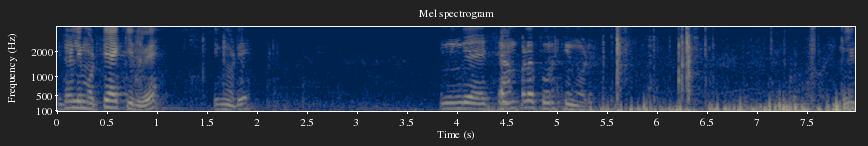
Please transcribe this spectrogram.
ಇದರಲ್ಲಿ ಮೊಟ್ಟೆ ಹಾಕಿದ್ವಿ. ಈಗ ನೋಡಿ. ನಿಮಗೆ ಸ್ಯಾಂಪಲ್ ತೋರಿಸ್ತೀನಿ ನೋಡಿ. ಇಲ್ಲಿ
